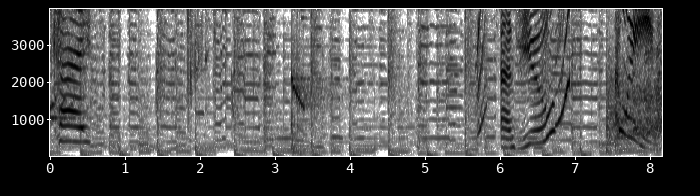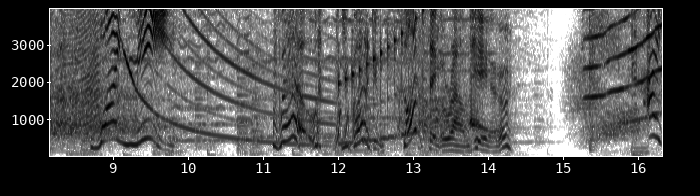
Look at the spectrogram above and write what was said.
Okay. And you? Clean! Why me? Well, you gotta do something around here. I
